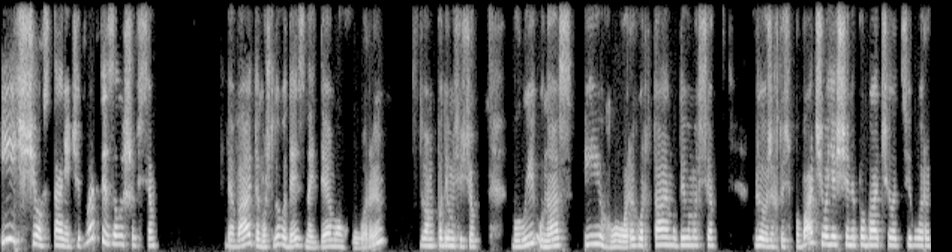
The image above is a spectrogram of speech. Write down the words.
І ще останній четвертий залишився. Давайте, можливо, десь знайдемо гори. З вами подивимося, щоб були у нас і гори. Гортаємо, дивимося. Можливо, вже хтось побачив, а я ще не побачила ці гори.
